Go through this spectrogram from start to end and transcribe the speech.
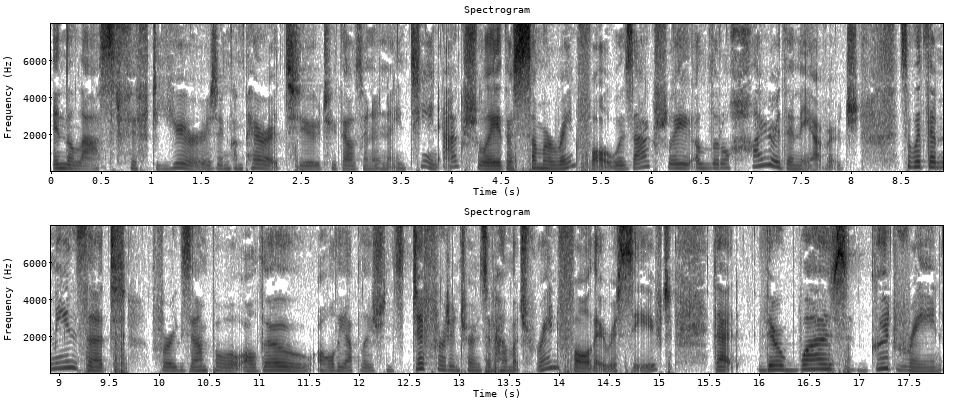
in the last 50 years and compare it to 2019, actually the summer rainfall was actually a little higher than the average. So what that means that, for example, although all the appellations differed in terms of how much rainfall they received, that there was good rain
